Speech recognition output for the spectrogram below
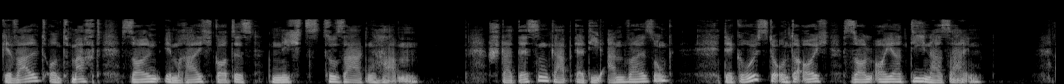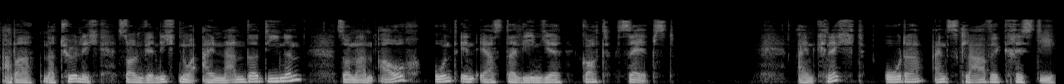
Gewalt und Macht sollen im Reich Gottes nichts zu sagen haben. Stattdessen gab er die Anweisung, der Größte unter euch soll euer Diener sein. Aber natürlich sollen wir nicht nur einander dienen, sondern auch und in erster Linie Gott selbst. Ein Knecht oder ein Sklave Christi.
